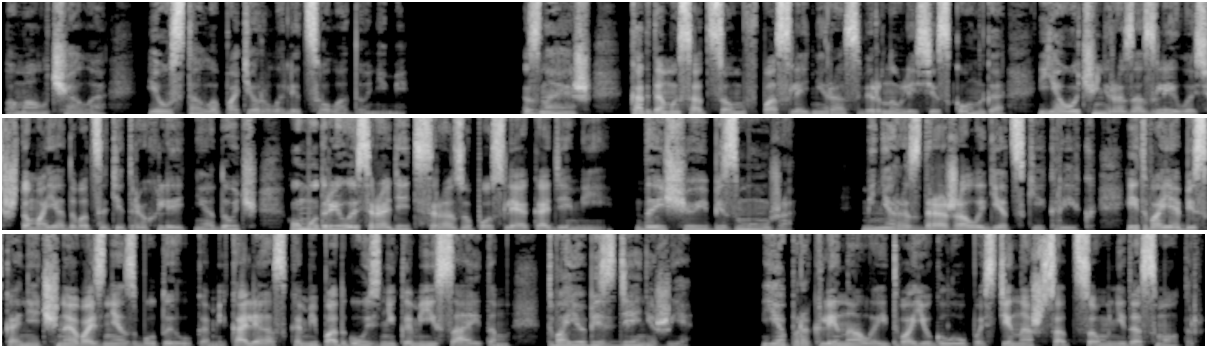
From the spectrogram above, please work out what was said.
Помолчала и устало потерла лицо ладонями. Знаешь, когда мы с отцом в последний раз вернулись из Конго, я очень разозлилась, что моя 23-летняя дочь умудрилась родить сразу после академии, да еще и без мужа. Меня раздражал и детский крик, и твоя бесконечная возня с бутылками, колясками, подгузниками и сайтом, твое безденежье. Я проклинала и твою глупость, и наш с отцом недосмотр.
